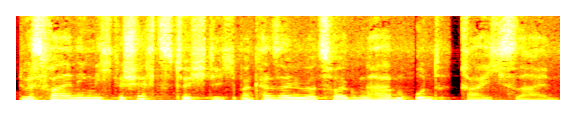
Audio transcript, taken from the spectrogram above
Du bist vor allen Dingen nicht geschäftstüchtig. Man kann seine Überzeugung haben und reich sein.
